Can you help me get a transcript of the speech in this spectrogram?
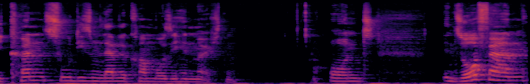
Die können zu diesem Level kommen, wo sie hin möchten. Und insofern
